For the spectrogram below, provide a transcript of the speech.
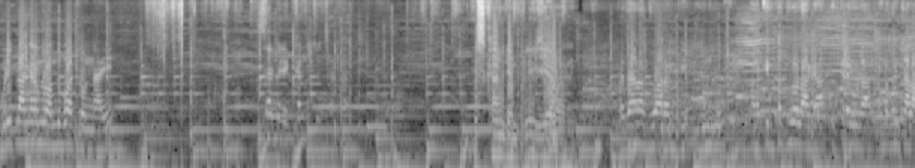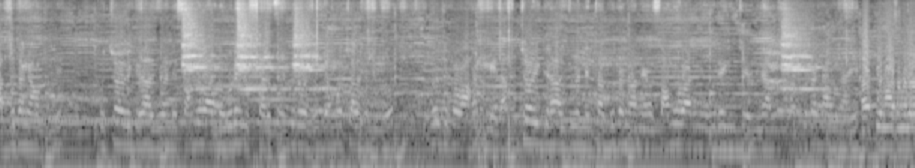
గుడి ప్రాంగణంలో అందుబాటులో ఉన్నాయి. సార్ మీరు ఎక్కడి నుంచి వచ్చారు సార్? ఇస్కాన్ టెంపుల్ విజయవాడ. ప్రధాన ద్వారంకి ముందు మన తిరుపతిలో లాగా ఇక్కడ కూడా మండపం చాలా అద్భుతంగా ఉంటుంది. ఉత్సవ విగ్రహాలు చూడండి స్వామివారిని ఊరేగిస్తారు ప్రతిరోజు బ్రహ్మోత్సవాల సమయంలో. రోజు వాహనం మీద ఉత్సవ విగ్రహాలు చూడండి ఎంత అద్భుతంగా ఉన్నాయో. స్వామివారిని ఊరేగించే విగ్రహాలు అద్భుతంగా ఉన్నాయి. కార్తీక మాసంలో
